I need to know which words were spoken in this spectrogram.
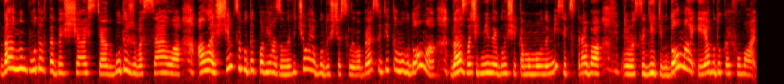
Да, ну буде в тебе щастя, будеш весела. Але з чим це буде пов'язано? Від чого я буду щаслива? Бо я сидітиму вдома, да, значить, мій найближчий там умовно місяць треба сидіти вдома і я буду кайфувати.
